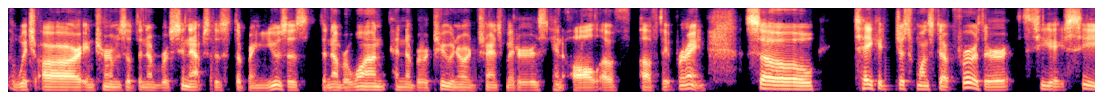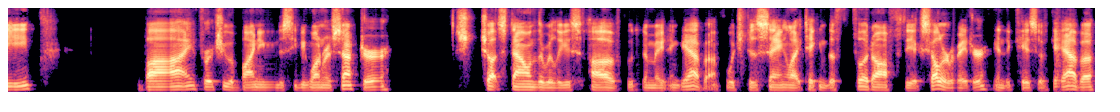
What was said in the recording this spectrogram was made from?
which are, in terms of the number of synapses the brain uses, the number one and number two neurotransmitters in all of, of the brain. So take it just one step further THC, by virtue of binding the CB1 receptor, shuts down the release of glutamate and GABA, which is saying like taking the foot off the accelerator in the case of GABA,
